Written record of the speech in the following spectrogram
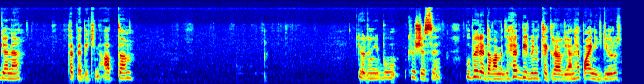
gene tepedekini attım. Gördüğünüz gibi bu köşesi. Bu böyle devam ediyor. Hep birbirini tekrarlayan, hep aynı gidiyoruz.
